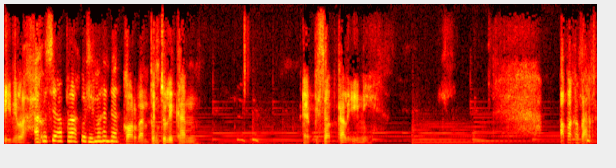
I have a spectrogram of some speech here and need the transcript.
Inilah Aku siapa? Aku di mana? korban penculikan episode kali ini. Apa kabar?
